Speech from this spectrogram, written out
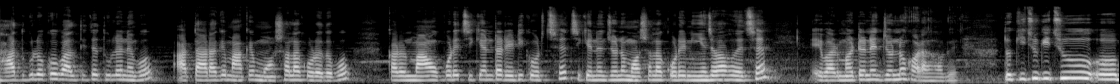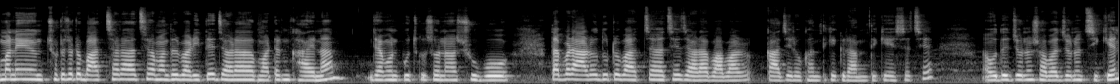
ভাতগুলোকেও বালতিতে তুলে নেব। আর তার আগে মাকে মশলা করে দেবো। কারণ মা ওপরে চিকেনটা রেডি করছে। চিকেনের জন্য মশলা করে নিয়ে যাওয়া হয়েছে। এবার মাটনের জন্য করা হবে। তো কিছু কিছু মানে ছোট ছোট বাচ্চারা আছে আমাদের বাড়িতে যারা মাটন খায় না। যেমন পুচকুসোনা শুভ। তারপরে আরও দুটো বাচ্চা আছে যারা বাবার কাজের ওখান থেকে, গ্রাম থেকে এসেছে। ওদের জন্য সবার জন্য চিকেন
